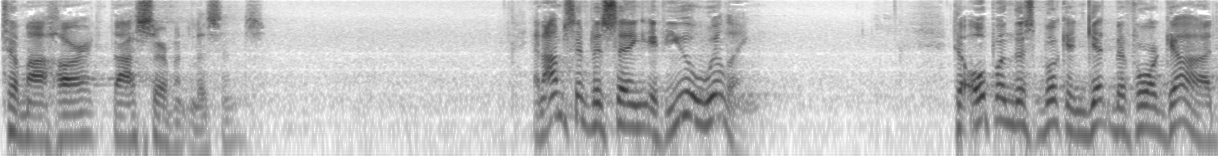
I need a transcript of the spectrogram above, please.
to my heart, thy servant listens. And I'm simply saying, if you are willing to open this book and get before God,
